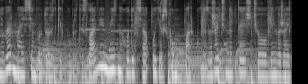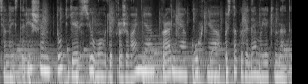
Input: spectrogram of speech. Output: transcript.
Універ має сім гуртожитків по Братиславі. Мій знаходиться у гірському парку. Незважаючи на те, що він вважається найстарішим, тут є всі умови для проживання, пральня, кухня. Ось так виглядає моя кімната.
